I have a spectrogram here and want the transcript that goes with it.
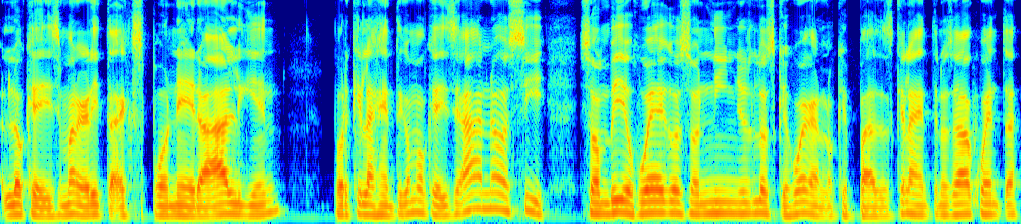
lo que dice Margarita, exponer a alguien, porque la gente como que dice, ah, no, sí, son videojuegos, son niños los que juegan. Lo que pasa es que la gente no se da cuenta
